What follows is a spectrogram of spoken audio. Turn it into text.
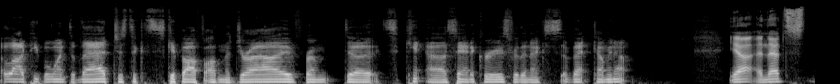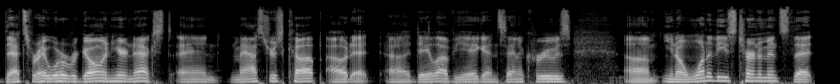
a lot of people went to that just to skip off on the drive from to uh, Santa Cruz for the next event coming up. Yeah, and that's that's right where we're going here next. And Masters Cup out at uh, DeLaveaga in Santa Cruz. Um, you know, one of these tournaments that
